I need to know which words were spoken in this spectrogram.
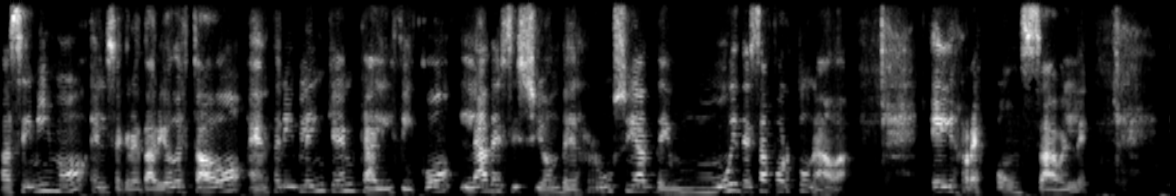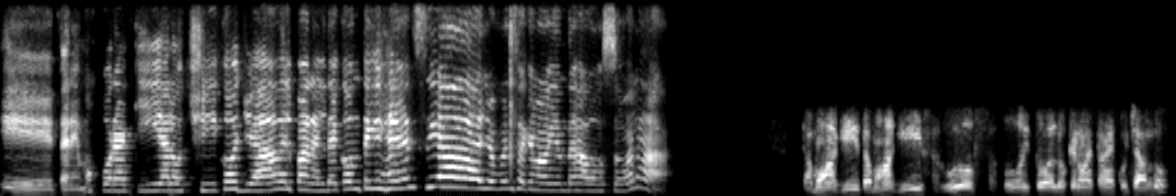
Asimismo, el secretario de Estado Anthony Blinken calificó la decisión de Rusia de muy desafortunada e irresponsable. Eh, tenemos por aquí a los chicos ya del panel de contingencia. Yo pensé que me habían dejado sola. Estamos aquí, estamos aquí. Saludos a todos y todas los que nos están escuchando.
